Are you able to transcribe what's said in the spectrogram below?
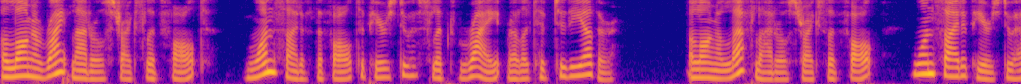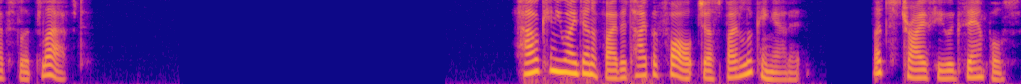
Along a right lateral strike-slip fault, one side of the fault appears to have slipped right relative to the other. Along a left lateral strike-slip fault, one side appears to have slipped left. How can you identify the type of fault just by looking at it? Let's try a few examples.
